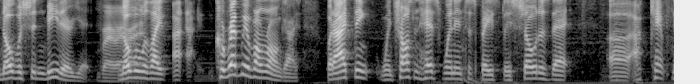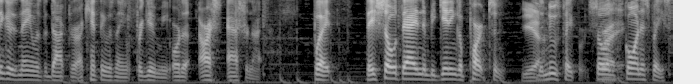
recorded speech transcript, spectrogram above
Nova shouldn't be there yet. Right, right, Nova right. was like, I, I, correct me if I'm wrong, guys, but I think when Charlton Heston went into space, they showed us that. Uh, I can't think of his name was the doctor. I can't think of his name. Forgive me, or the ast- astronaut. But they showed that in the beginning of part two. Yeah. The newspaper showed him going to space,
